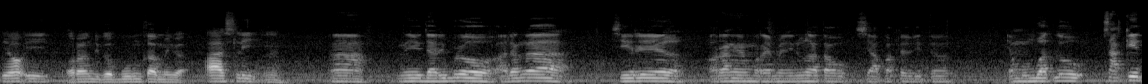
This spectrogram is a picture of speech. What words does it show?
yoi orang juga bungkam ya enggak asli Nah, nih dari bro, ada nggak Cyril orang yang meremehin lu atau siapa kayak gitu yang membuat lu sakit?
